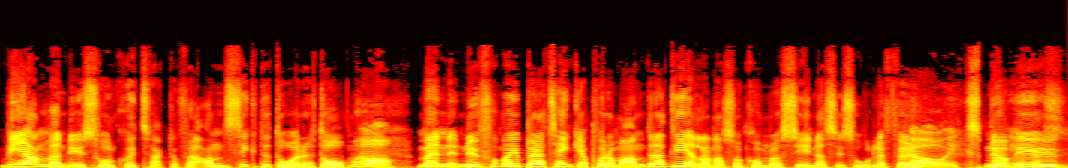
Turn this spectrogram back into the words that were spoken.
Vi använder ju solskyddsfaktor för ansiktet året om. Ja. Men nu får man ju börja tänka på de andra delarna som kommer att synas i solen. För Ja, nu har vi ju,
